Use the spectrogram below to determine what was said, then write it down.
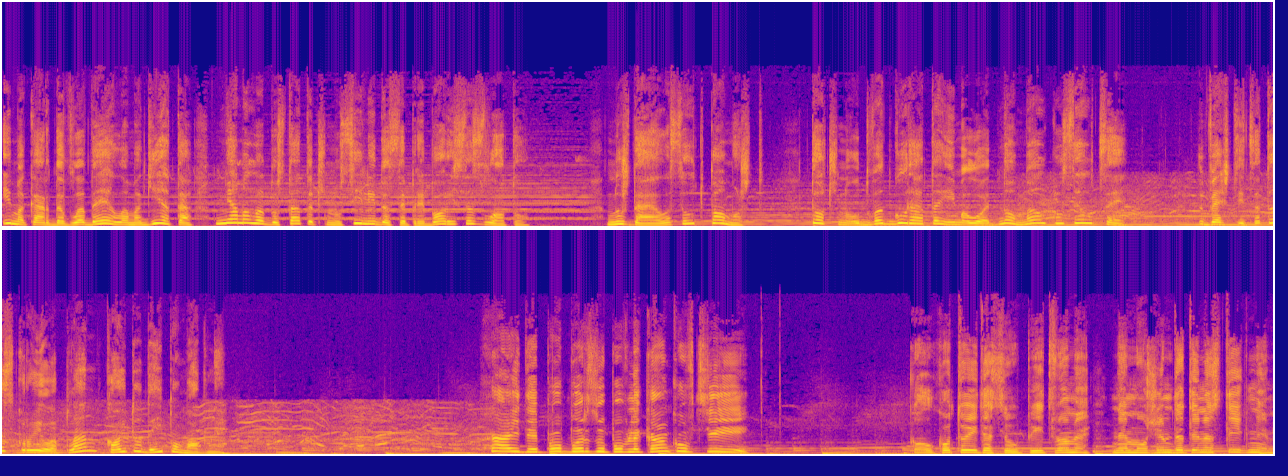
и макар да владеела магията, нямала достатъчно сили да се пребори с злото. Нуждаела се от помощ. Точно отвъд гората имало едно малко селце. Вещицата скроила план, който да й помогне. Хайде, по-бързо, повлеканковци! Колкото и да се опитваме, не можем да те настигнем.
